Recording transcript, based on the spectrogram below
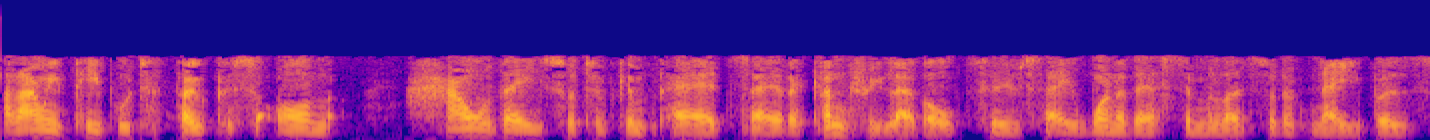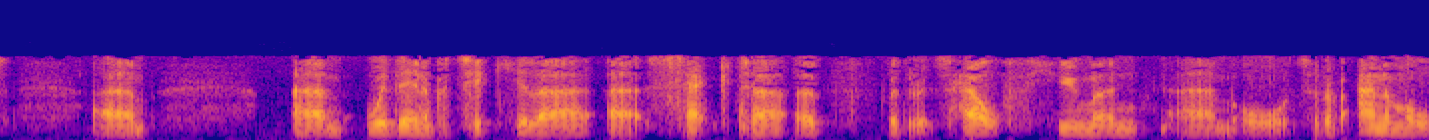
allowing people to focus on how they sort of compared, say, at a country level to, say, one of their similar sort of neighbours um, um, within a particular uh, sector of whether it's health, human, um, or sort of animal,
